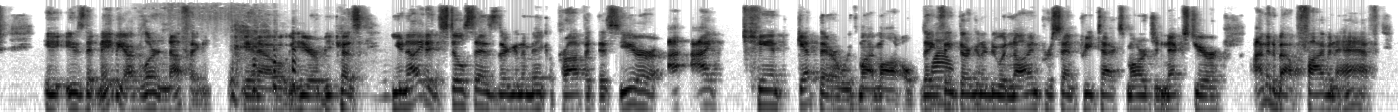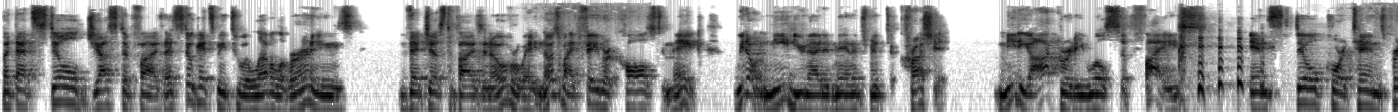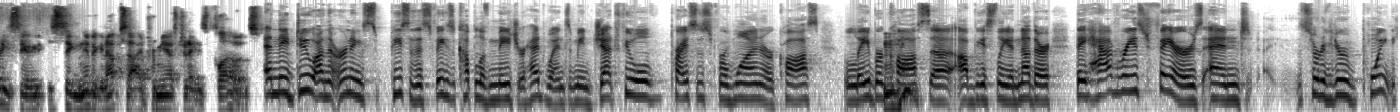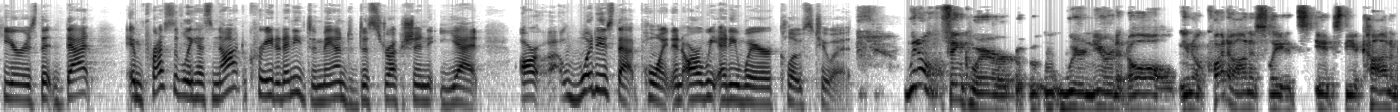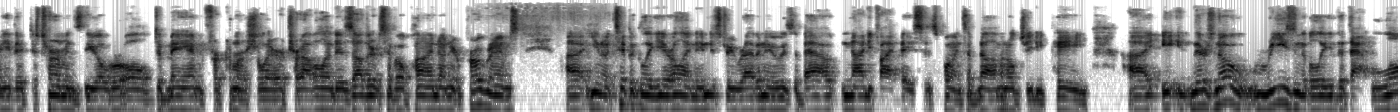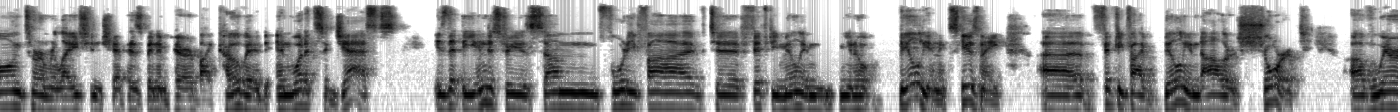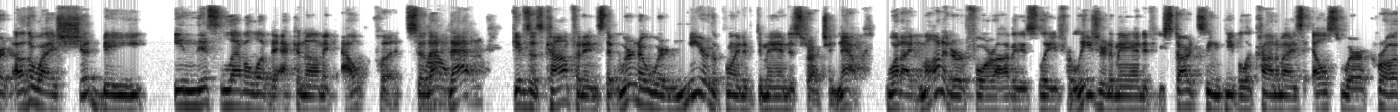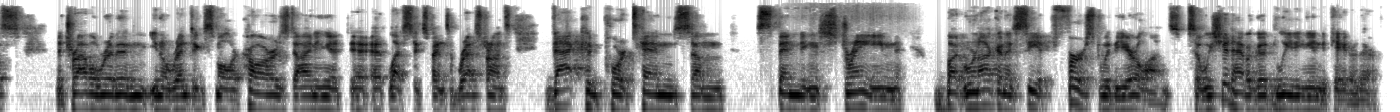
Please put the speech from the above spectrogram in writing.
is that maybe I've learned nothing, you know, here because United still says they're going to make a profit this year. I, I can't get there with my model. They wow. think they're going to do a 9% pre-tax margin next year. I'm at about five and a half, but that still justifies, that still gets me to a level of earnings that justifies an overweight. And those are my favorite calls to make. We don't need United management to crush it mediocrity will suffice and still portends pretty significant upside from yesterday's close. And they do, on the earnings piece of this, face a couple of major headwinds. I mean, jet fuel prices for one or costs, labor mm-hmm. costs, uh, obviously another. They have raised fares, and sort of your point here is that that impressively has not created any demand destruction yet. Are, what is that point, and are we anywhere close to it? We don't think we're we're near it at all. You know, quite honestly, it's it's the economy that determines the overall demand for commercial air travel. And as others have opined on your programs, uh, you know, typically airline industry revenue is about 95 basis points of nominal GDP. Uh, it, there's no reason to believe that that long-term relationship has been impaired by COVID. And what it suggests is that the industry is some 45 to 50 million, you know, billion, excuse me, uh, 55 billion dollars short of where it otherwise should be in this level of economic output. So wow. that that gives us confidence that we're nowhere near the point of demand destruction. Now, what I'd monitor for obviously for leisure demand if you start seeing people economize elsewhere across the travel ribbon, you know, renting smaller cars, dining at, at less expensive restaurants, that could portend some spending strain, but we're not going to see it first with the airlines. So we should have a good leading indicator there.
